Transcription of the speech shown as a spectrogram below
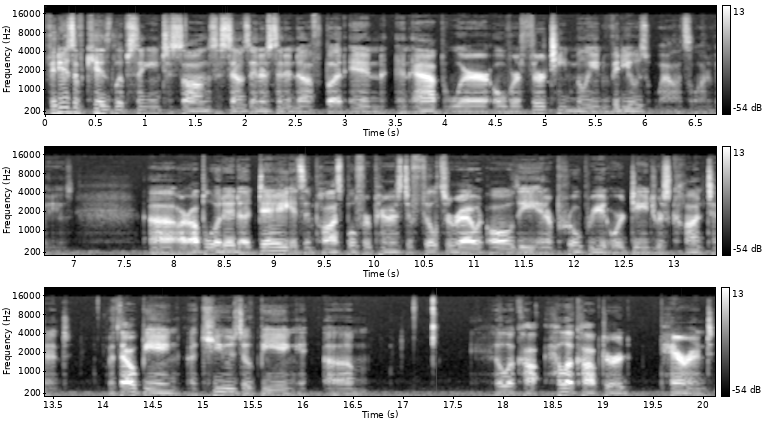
videos of kids lip singing to songs sounds innocent enough, but in an app where over 13 million videos, wow, that's a lot of videos, uh, are uploaded a day, it's impossible for parents to filter out all the inappropriate or dangerous content without being accused of being um, helico- helicoptered parent,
